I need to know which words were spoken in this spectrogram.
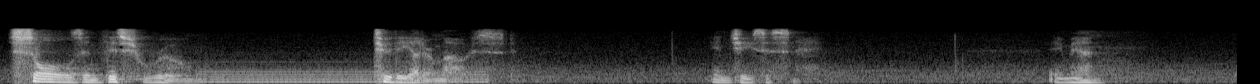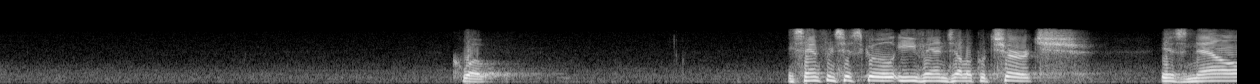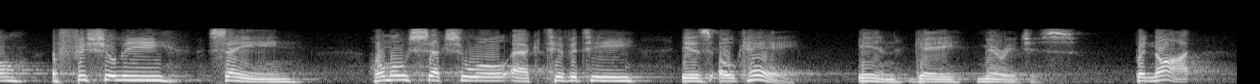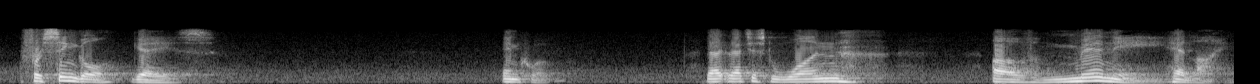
souls in this room to the uttermost. In Jesus' name. Amen. Quote a San Francisco evangelical church is now officially saying homosexual activity is okay in gay marriages, but not for single gays. End quote. That, that's just one of many headlines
